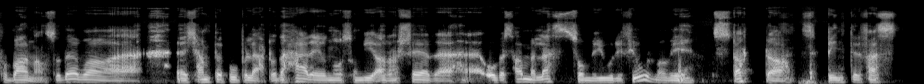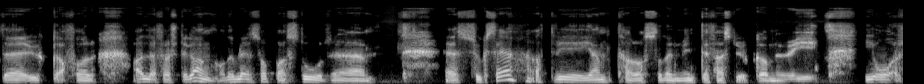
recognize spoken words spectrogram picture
for barna. Så det var kjempepopulært. Og det her er jo noe som vi arrangerer over samme lest som vi gjorde i fjor, når vi starta vinterfestuka for aller første gang. Og det ble en såpass stor eh, suksess at vi gjentar også den vinterfestuka nå i, i år.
